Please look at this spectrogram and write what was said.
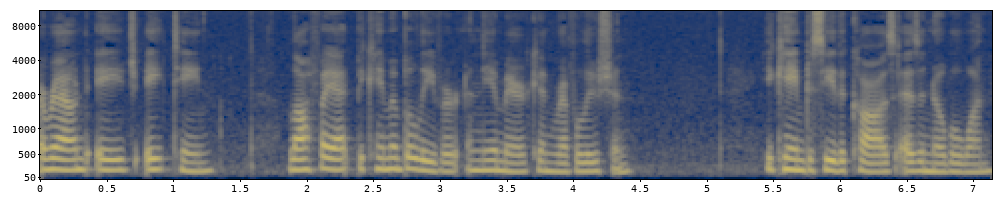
Around age 18, Lafayette became a believer in the American Revolution. He came to see the cause as a noble one.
